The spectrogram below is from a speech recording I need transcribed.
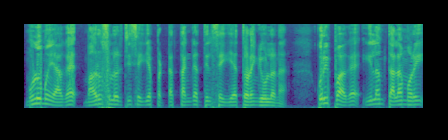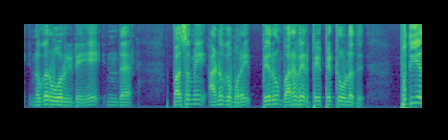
முழுமையாக மறுசுழற்சி செய்யப்பட்ட தங்கத்தில் செய்ய தொடங்கியுள்ளன. குறிப்பாக இளம் தலைமுறை நுகர்வோரிடையே இந்த பசுமை அணுகுமுறை பெரும் வரவேற்பை பெற்றுள்ளது. புதிய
